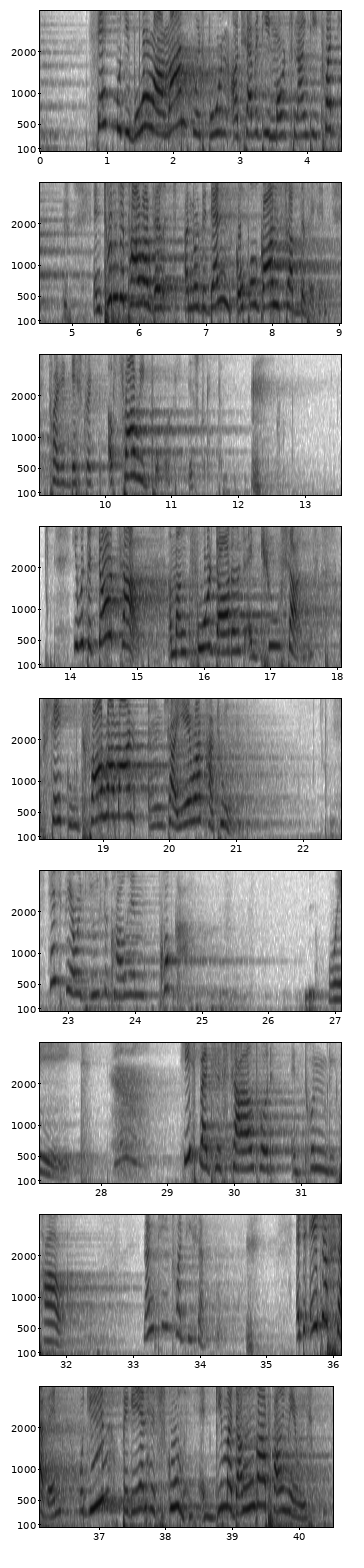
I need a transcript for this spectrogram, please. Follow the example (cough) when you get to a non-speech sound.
Sheikh Mujibur Rahman was born on 17 March 1920 in Tungipara village under the then Gopalganj subdivision, present district of Faridpur district. he was the third child among four daughters and two sons of Sheikh Lutfar Rahman and Sayera Khatun. His parents used to call him Koka. Wait. Spent his childhood in Tungipara. 1927. At the age of seven, Mujib began his schooling at Gimadanga Primary School.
